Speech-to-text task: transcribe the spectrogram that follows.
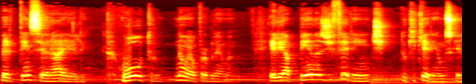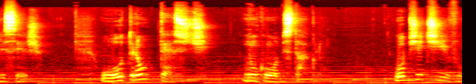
pertencerá a ele. O outro não é o problema. Ele é apenas diferente do que queremos que ele seja. O outro é um teste, nunca um obstáculo. O objetivo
